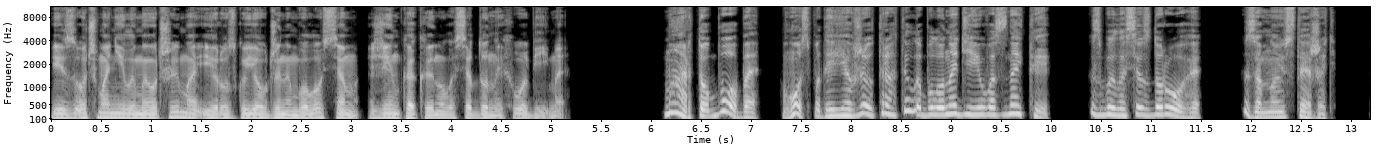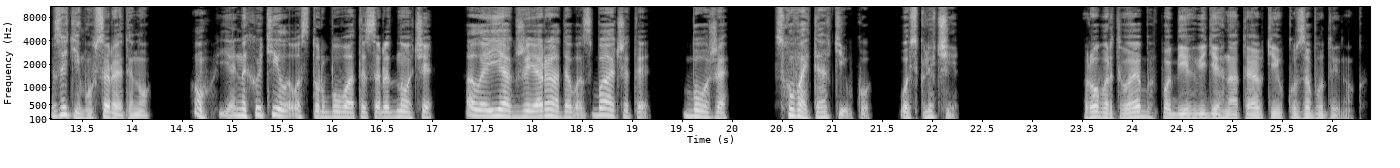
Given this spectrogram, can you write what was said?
Із очманілими очима і розгойовдженим волоссям жінка кинулася до них в обійми. Марто, Бобе. Господи, я вже втратила було надію вас знайти. Збилася з дороги. За мною стежать. Зайдімо всередину. О, я не хотіла вас турбувати серед ночі, але як же я рада вас бачити. Боже, сховайте автівку, ось ключі. Роберт Веб побіг відігнати автівку за будинок.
